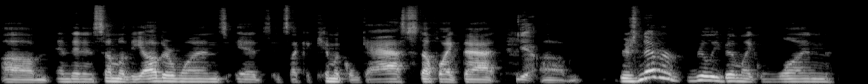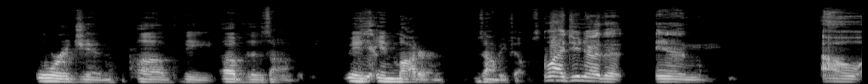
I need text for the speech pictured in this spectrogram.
Um, and then in some of the other ones, it's it's like a chemical gas, stuff like that. Yeah. Um, there's never really been like one origin of the of the zombie in, Yeah. in modern zombie films. Well, I do know that in oh,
